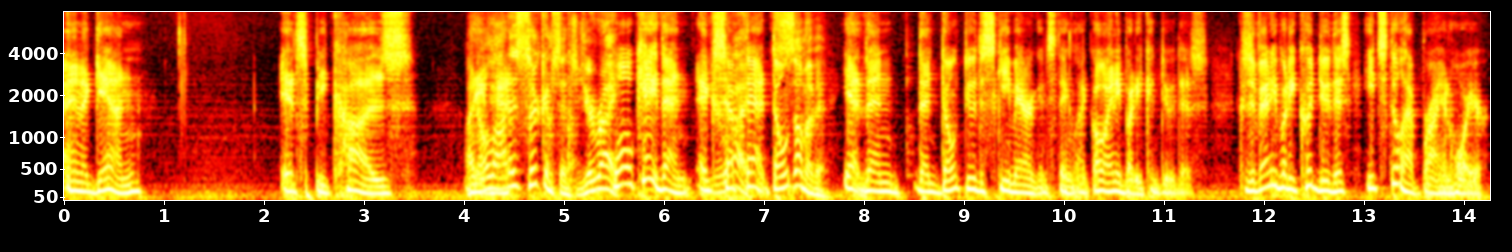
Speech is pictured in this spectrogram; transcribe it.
And again, it's because I know a lot had- of circumstances. You're right. Well, okay then. Accept right. that. Don't Some of it. Yeah, then then don't do the scheme arrogance thing. Like, oh, anybody can do this. Because if anybody could do this, he'd still have Brian Hoyer.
